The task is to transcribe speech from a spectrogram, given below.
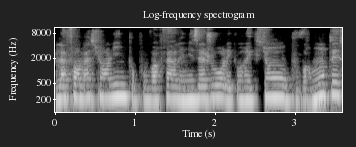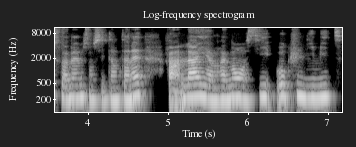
la formation en ligne pour pouvoir faire les mises à jour, les corrections, ou pouvoir monter soi-même son site internet. Enfin, là, il y a vraiment aussi aucune limite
